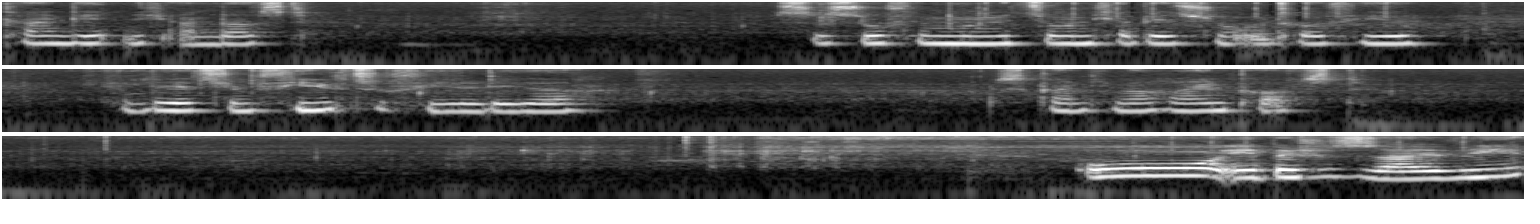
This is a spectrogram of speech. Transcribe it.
Kann, geht nicht anders. Es ist so viel Munition, ich habe jetzt schon ultra viel. Ich habe jetzt schon viel zu viel, Digga. Das gar nicht mal reinpasst. Oh, episches Salvi.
